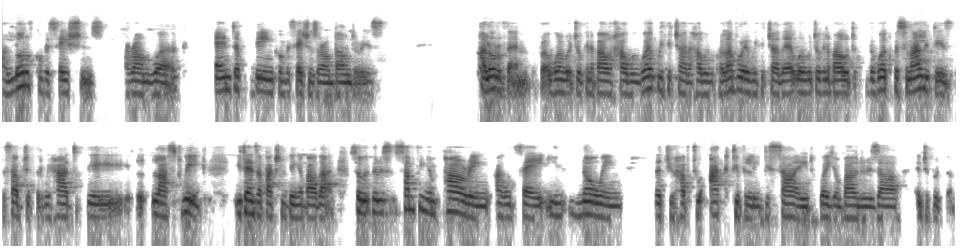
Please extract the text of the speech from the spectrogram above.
a lot of conversations around work end up being conversations around boundaries a lot of them when we're talking about how we work with each other, how we collaborate with each other, when we're talking about the work personalities, the subject that we had the last week, it ends up actually being about that. So there is something empowering, I would say, in knowing that you have to actively decide where your boundaries are and to put them.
